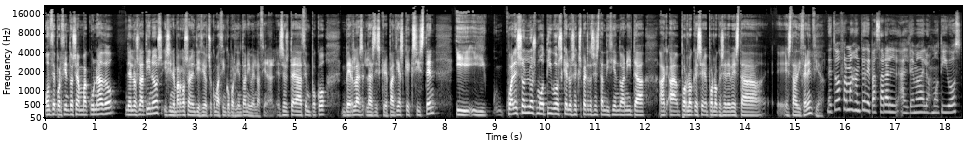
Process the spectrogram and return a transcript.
11% se han vacunado de los latinos y sin embargo son el 18,5% a nivel nacional. Eso te hace un poco ver las, las discrepancias que existen y, cuáles son los motivos que los expertos están diciendo, Anita, por, lo que se, por lo que se debe esta, esta diferencia. De todas formas, antes de pasar al, tema de los motivos,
